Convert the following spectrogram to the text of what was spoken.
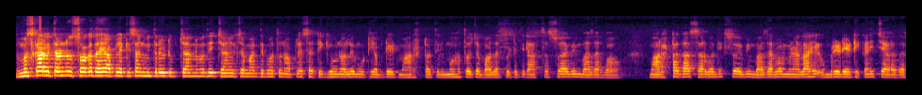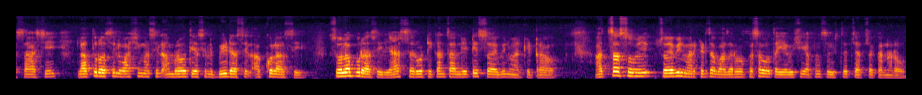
नमस्कार मित्रांनो स्वागत आहे आपल्या किसान मित्र यूट्यूब चॅनलमध्ये चॅनलच्या माध्यमातून आपल्यासाठी घेऊन आलो मोठी अपडेट महाराष्ट्रातील महत्त्वाच्या बाजारपेठेतील आजचा सोयाबीन बाजारभाव. महाराष्ट्रात आज सर्वाधिक सोयाबीन बाजारभाव मिळाला आहे. उमरेड या ठिकाणी चार हजार सहाशे. लातूर असेल वाशिम असेल अमरावती असेल बीड असेल अकोला असेल सोलापूर असेल या सर्व ठिकाणचा लेटेस्ट सोयाबीन मार्केट राहा. आजचा सोय सोयाबीन मार्केटचा बाजारभाव कसा होता याविषयी आपण सविस्तर चर्चा करणार आहोत.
